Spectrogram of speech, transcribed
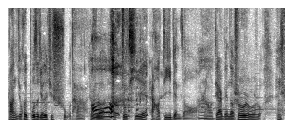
然后你就会不自觉的去数它，就是说主题，然后第一变奏，然后第二变奏，数数数数数，你就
